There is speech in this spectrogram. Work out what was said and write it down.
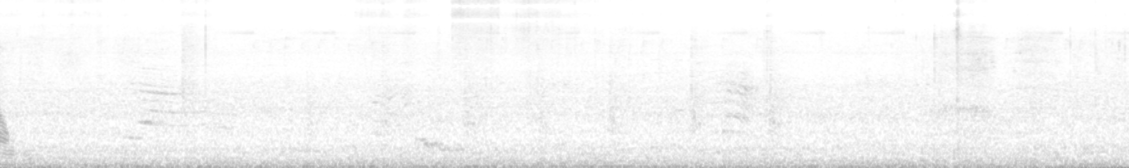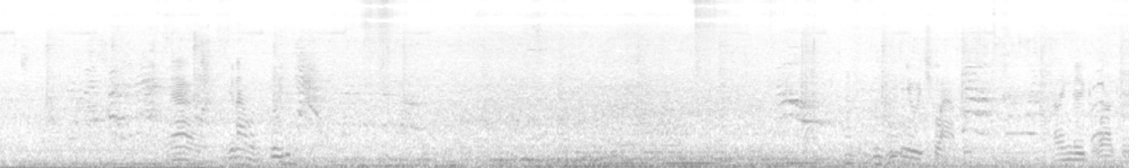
តោង à cái nào mình cười đi như slap à, anh đi qua kìa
